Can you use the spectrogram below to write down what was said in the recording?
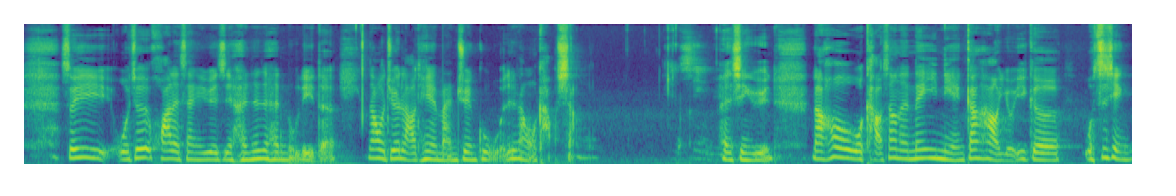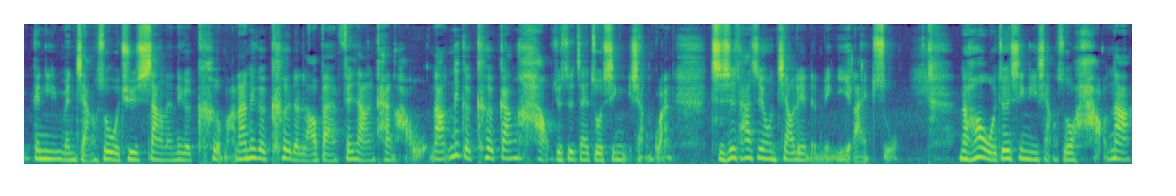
所以我就花了三个月时间，很认真、很努力的。那我觉得老天也蛮眷顾我，就让我考上了，很幸运，很幸运。然后我考上的那一年，刚好有一个我之前跟你们讲说我去上的那个课嘛，那那个课的老板非常看好我。那那个课刚好就是在做心理相关，只是他是用教练的名义来做。然后我就心里想说，好，那。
